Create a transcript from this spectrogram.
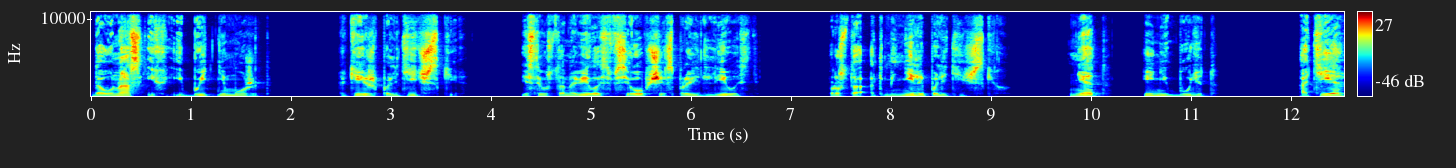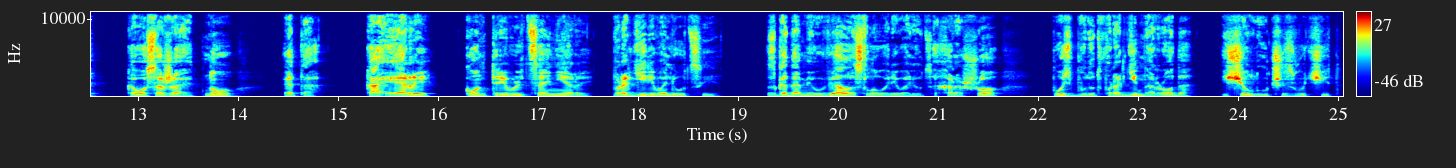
Да у нас их и быть не может. Какие же политические? Если установилась всеобщая справедливость, просто отменили политических? Нет и не будет. А те, кого сажают, ну, это каэры, контрреволюционеры, враги революции. С годами увяло слово «революция». Хорошо, пусть будут враги народа, еще лучше звучит.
